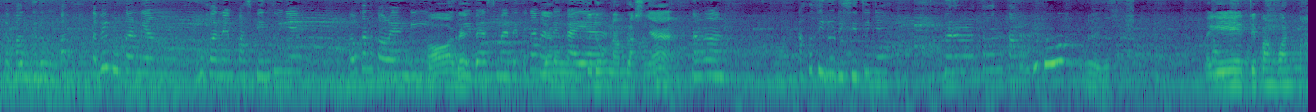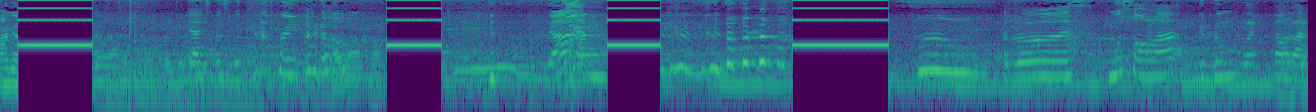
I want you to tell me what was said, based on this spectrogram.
Depan gedung 4 tapi bukan yang bukan yang pas pintunya. Tahu kan kalau yang di Oh, semi basement itu kan ada Yang kayak gedung 16-nya. Heeh. aku tidur di situnya. Benar-benar telentang gitu. Lagi di pangkuan pahanya. jangan sebut-sebut nama itu dong. Jangan. Kan terus musola gedung rektoran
